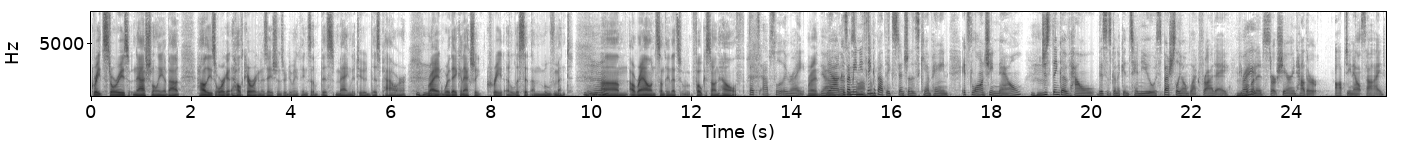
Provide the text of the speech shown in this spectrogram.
great stories nationally about how these organ- healthcare organizations are doing things of this magnitude, this power, Mm-hmm. right? Where they can actually create, elicit a movement Mm-hmm. um, around something that's focused on health, That's absolutely right. right? Yeah, Yeah, because would I mean, so you think about the extension of this campaign. It's launching now. Mm-hmm. Just think of how this is going to continue, especially on Black Friday. People are going to start sharing how they're opting outside.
